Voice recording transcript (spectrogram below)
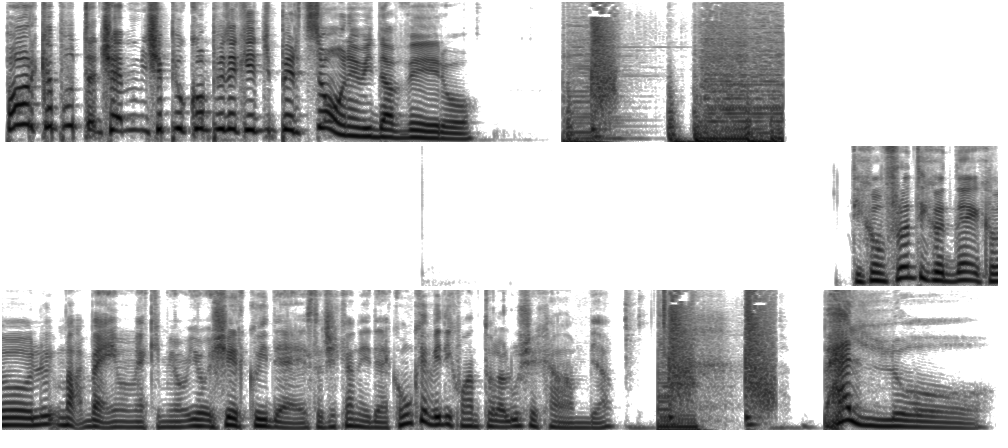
Porca puttana, cioè, c'è più computer che persone, vi davvero. Ti confronti con, con lui? Ma beh, io, io cerco idee, sto cercando idee. Comunque vedi quanto la luce cambia. Bello!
